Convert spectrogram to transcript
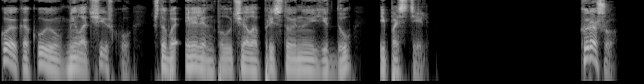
кое-какую мелочишку, чтобы Эллен получала пристойную еду и постель. «Хорошо,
